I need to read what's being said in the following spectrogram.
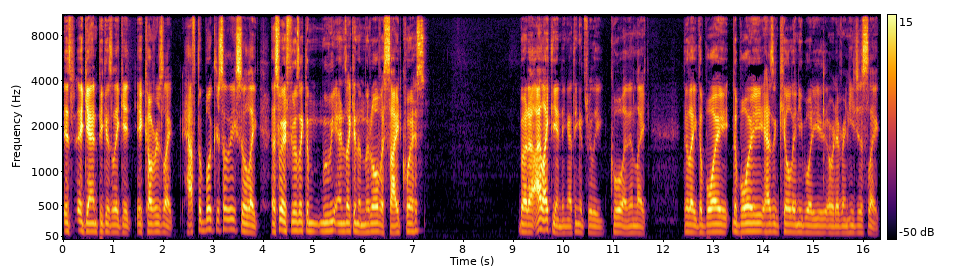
it's again because like it it covers like half the book or something. So like that's why it feels like the movie ends like in the middle of a side quest. But uh, I like the ending. I think it's really cool. And then like they're like the boy the boy hasn't killed anybody or whatever and he just like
